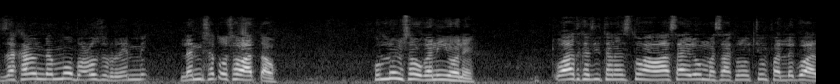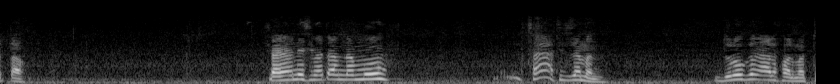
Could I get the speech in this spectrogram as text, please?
ዘካውን ደግሞ በዑዙር ለሚሰጠው ሰው አጣው። ሁሉም ሰው ገኒ ሆነ። ጠዋት ከዚህ ተነስቶ ሐዋሳ ሄዶ መሳኪኖቹን ፈልጎ አጣው። ሻይሆኔ ሲመጣም ደግሞ ሰዓት ዘመን ድሮ ግን አልፏል መጥቶ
